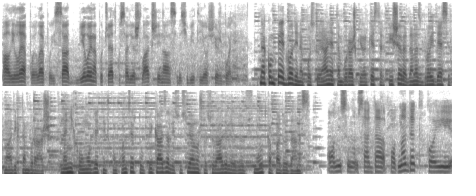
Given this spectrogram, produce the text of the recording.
ali lepo je, lepo i sad, bilo je na početku, sad još lakše i nadam se da će biti još, još bolje. Nakon pet godina postojanja tamburaški orkestar Fišera danas broji deset mladih tamburaša. Na njihovom obljetničkom koncertu prikazali su sve ono što su radili od osnutka pa do danas. Oni su nam sada podmladak koji, e,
